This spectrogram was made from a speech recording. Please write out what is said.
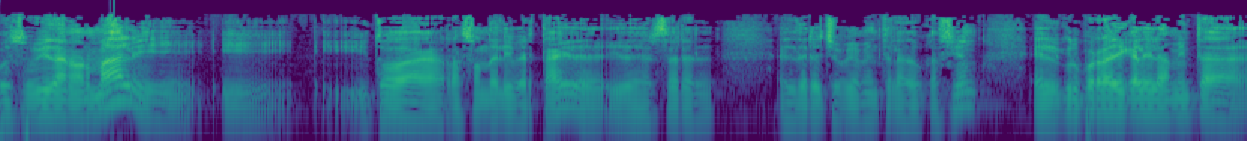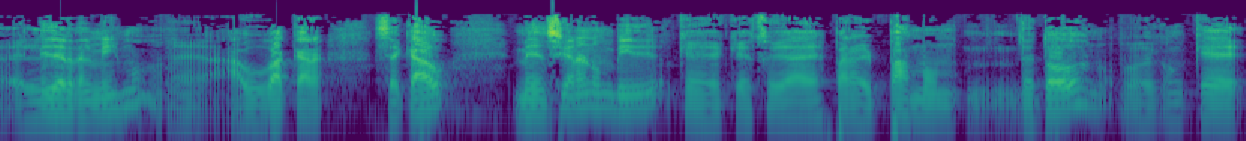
pues su vida normal y, y, toda razón de libertad y de, ejercer el, el, derecho obviamente a la educación. El grupo radical islamista, el líder del mismo, eh, Abu Bakr Sekau, menciona en un vídeo que, que esto ya es para el pasmo de todos, ¿no? Con qué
